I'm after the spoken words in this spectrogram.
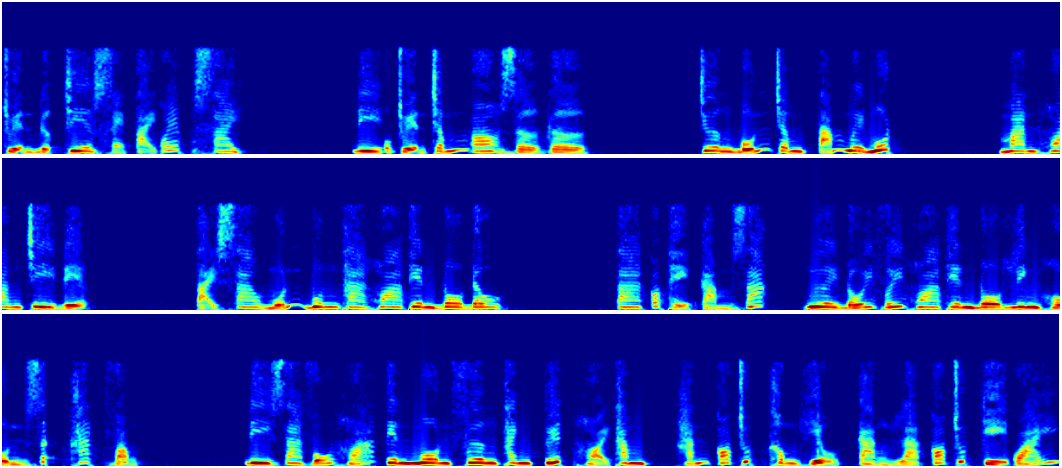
Chuyện được chia sẻ tại website. Đi truyện.org Chương 481 Man hoang chi địa. Tại sao muốn buông tha hoa thiên đô đâu? Ta có thể cảm giác, ngươi đối với hoa thiên đô linh hồn rất khát vọng. Đi ra vũ hóa tiên môn phương thanh tuyết hỏi thăm, hắn có chút không hiểu, càng là có chút kỳ quái.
